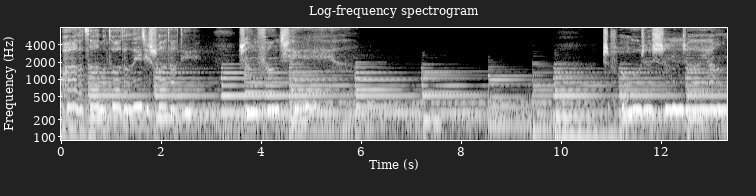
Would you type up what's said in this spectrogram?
花了这么多的力气，说到底想放弃。是否只剩这样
